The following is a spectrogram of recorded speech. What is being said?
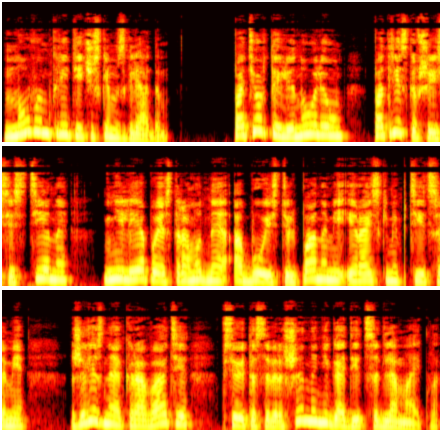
новым критическим взглядом. Потертый линолеум, потрескавшиеся стены, нелепые старомодные обои с тюльпанами и райскими птицами — железные кровати – все это совершенно не годится для Майкла.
